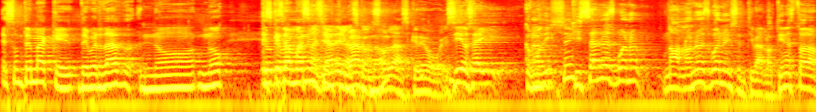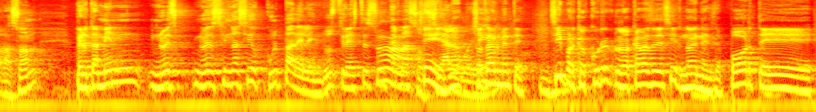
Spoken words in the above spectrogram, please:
es un tema que de verdad no, no es que va más allá de las consolas, creo, güey. Sí, o sea, como ah, quizá no es bueno. No, no, no es bueno incentivarlo. Tienes toda la razón. Pero también no es, no es, no ha sido culpa de la industria. Este es un tema social, güey. totalmente. Sí, porque ocurre, lo acabas de decir, ¿no? En el deporte,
